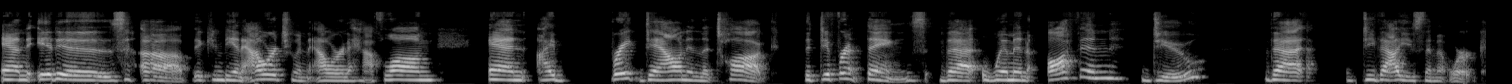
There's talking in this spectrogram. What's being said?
And it is uh it can be an hour to an hour and a half long and I break down in the talk the different things that women often do that devalues them at work.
